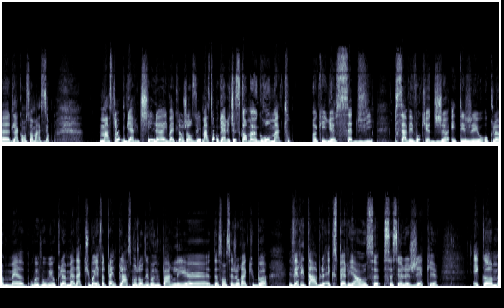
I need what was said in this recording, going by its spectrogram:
euh, de la consommation? Master Bugarici, là, il va être là aujourd'hui. Master Bugarici, c'est comme un gros matou. OK, il y a sept vies. Puis savez-vous qu'il a déjà été géo au Club Med? Oui, oui, oui, au Club Med à Cuba. Il a fait plein de places, mais aujourd'hui, il va nous parler euh, de son séjour à Cuba. Une véritable expérience sociologique. Et comme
